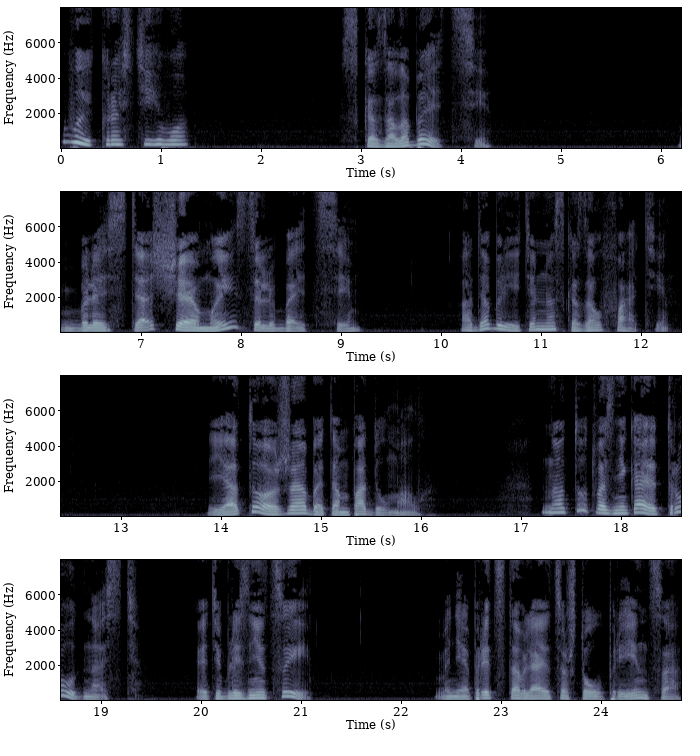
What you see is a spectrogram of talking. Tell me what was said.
выкрасть его. Сказала Бетси. «Блестящая мысль, Бетси!» Одобрительно сказал Фати. «Я тоже об этом подумал. Но тут возникает трудность эти близнецы. Мне представляется, что у принца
